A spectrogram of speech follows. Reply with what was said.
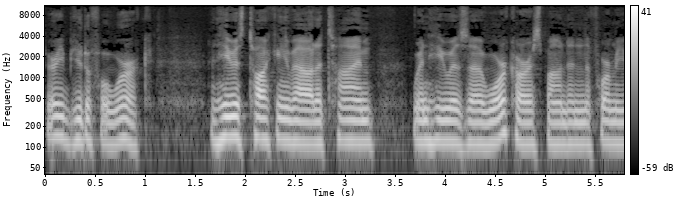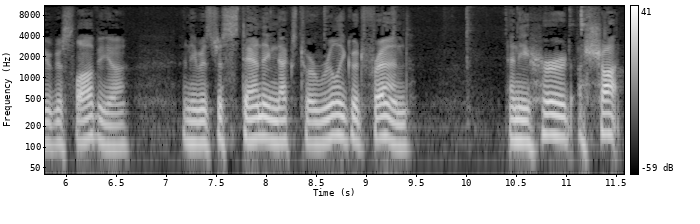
very beautiful work. And he was talking about a time when he was a war correspondent in the former Yugoslavia, and he was just standing next to a really good friend, and he heard a shot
